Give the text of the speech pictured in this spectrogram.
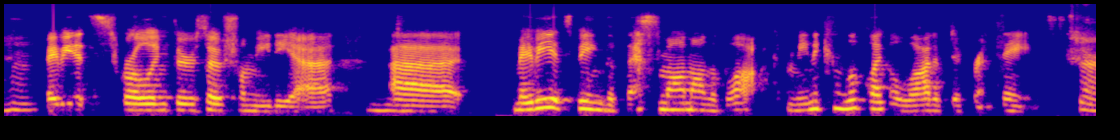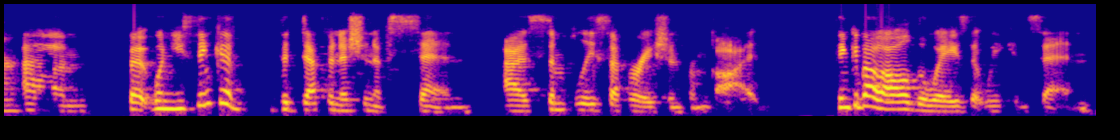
Mhm. maybe it's scrolling through social media, Mhm. uh, maybe it's being the best mom on the block. I mean, it can look like a lot of different things. sure Um, but when you think of the definition of sin as simply separation from God, think about all the ways that we can sin.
